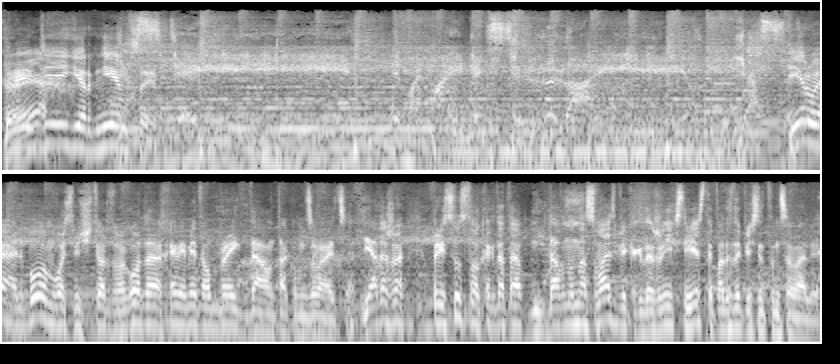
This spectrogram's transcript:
Грей Диггер, немцы. Первый альбом 84 года Heavy Metal Breakdown, так он называется. Я даже присутствовал когда-то давно на свадьбе, когда жених с невестой под эту песню танцевали.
